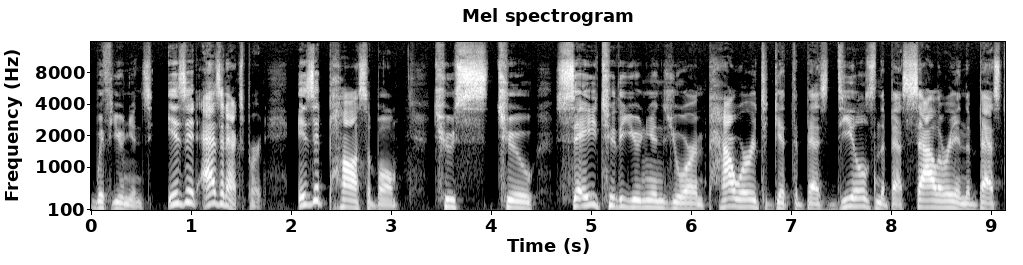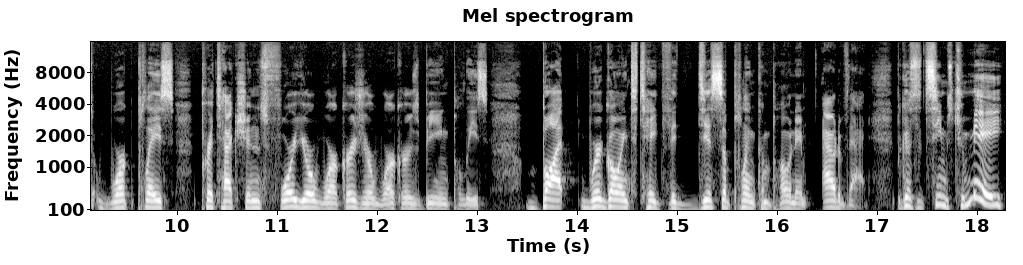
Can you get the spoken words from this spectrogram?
with unions. Is it, as an expert, is it possible to, to say to the unions you are empowered to get the best deals and the best salary and the best workplace protections for your workers, your workers being police, but we're going to take the discipline component out of that? Because it seems to me,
